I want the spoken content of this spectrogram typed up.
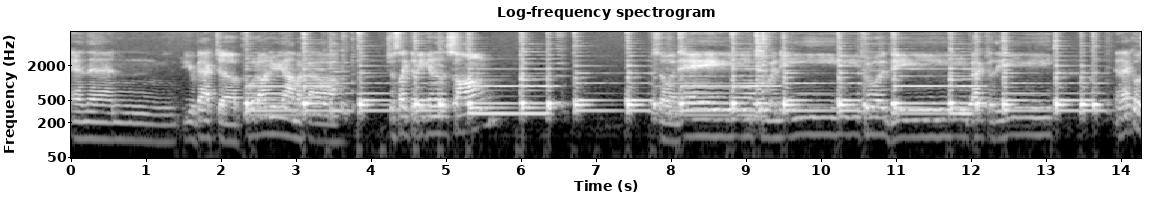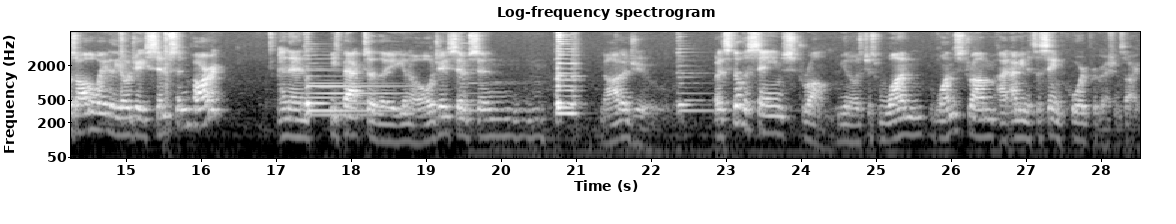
And then you're back to put on your yarmulke, just like the beginning of the song. So an A to an E to a D, back to the E. And that goes all the way to the O.J. Simpson part. And then he's back to the, you know, O.J. Simpson, not a Jew. But it's still the same strum, you know, it's just one one strum. I, I mean, it's the same chord progression, sorry.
